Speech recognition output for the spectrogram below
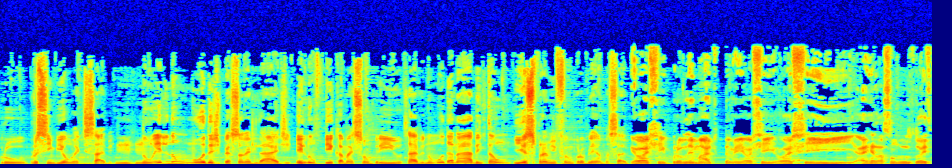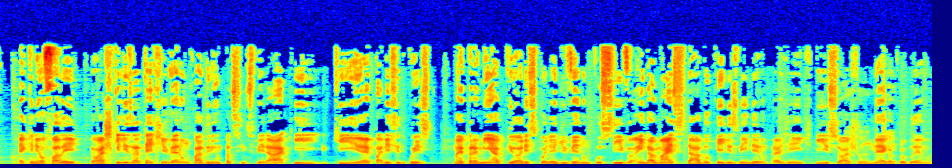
pro, pro simbionte, sabe? Uhum. Não- ele não muda de personalidade, ele não fica mais sombrio, sabe? Não muda nada. Então, isso pra mim foi um problema, sabe? Eu achei problemático também. Eu achei, eu achei a relação dos dois. É que nem eu falei. Eu acho que eles até tiveram um quadrinho pra se inspirar que, que é parecido com isso. Mas pra mim é a pior escolha de Venom possível, ainda mais dado o que eles venderam pra gente. E isso eu acho um mega problema.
